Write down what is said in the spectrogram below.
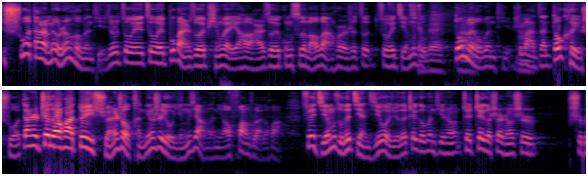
说当然没有任何问题，就是作为作为不管是作为评委也好，还是作为公司的老板，或者是作作为节目组都没嗯有问题，是吧？咱都可以说。但是这段话对选手肯定是有影响的，你要放出来的话，所以节目组的剪辑，我觉得这个问题上，这这个事儿上是是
